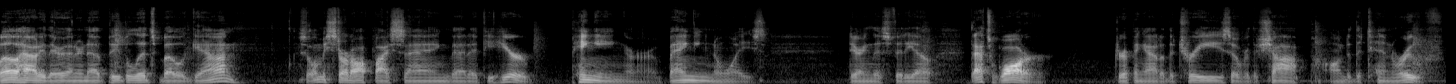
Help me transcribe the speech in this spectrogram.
Well, howdy there, Internet people. It's Beau again. So let me start off by saying that if you hear pinging or a banging noise during this video, that's water dripping out of the trees over the shop onto the tin roof.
